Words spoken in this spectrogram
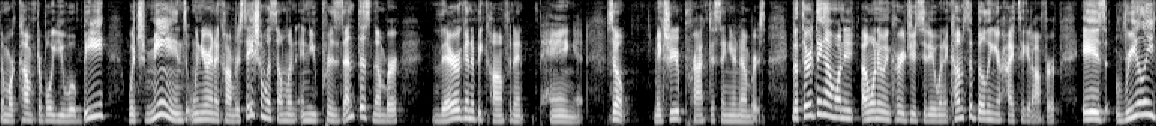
the more comfortable you will be, which means when you're in a conversation with someone and you present this number, they're going to be confident paying it. So Make sure you're practicing your numbers. The third thing I want to I want to encourage you to do when it comes to building your high ticket offer is really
